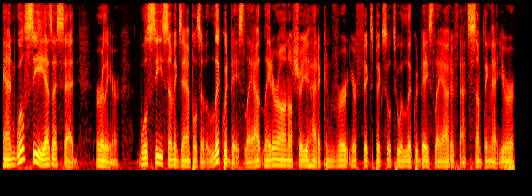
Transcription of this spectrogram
And we'll see, as I said earlier, we'll see some examples of a liquid based layout. Later on, I'll show you how to convert your fixed pixel to a liquid based layout if that's something that you're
